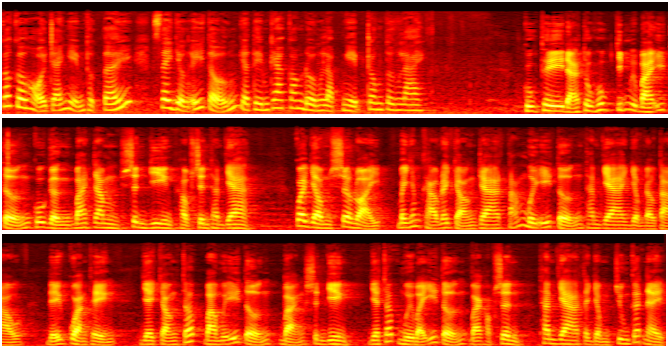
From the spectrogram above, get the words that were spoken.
có cơ hội trải nghiệm thực tế, xây dựng ý tưởng và tìm ra con đường lập nghiệp trong tương lai. Cuộc thi đã thu hút 93 ý tưởng của gần 300 sinh viên học sinh tham gia. Qua dòng sơ loại, ban giám khảo đã chọn ra 80 ý tưởng tham gia dòng đào tạo để hoàn thiện và chọn top 30 ý tưởng bạn sinh viên và top 17 ý tưởng bạn học sinh tham gia tại vòng chung kết này.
